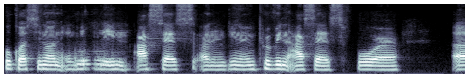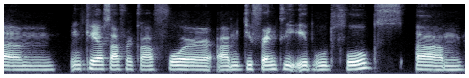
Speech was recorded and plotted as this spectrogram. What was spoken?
focusing on enabling access and you know improving access for um in CHAOSS Africa for um differently abled folks um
